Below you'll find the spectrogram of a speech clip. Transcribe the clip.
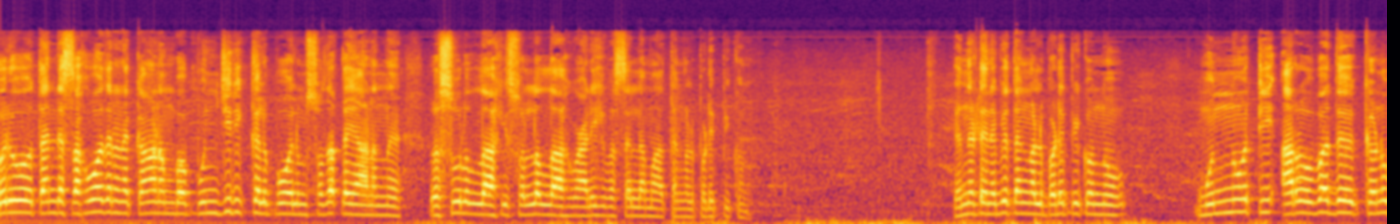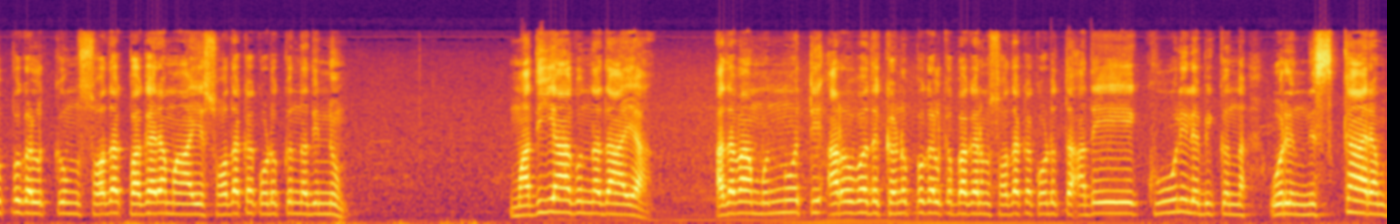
ഒരു തന്റെ സഹോദരനെ കാണുമ്പോൾ പുഞ്ചിരിക്കൽ പോലും സ്വതക്കയാണെന്ന് റസൂലുല്ലാഹി സ്വല്ലല്ലാഹു അലഹി വസല്ലമ തങ്ങൾ പഠിപ്പിക്കുന്നു. എന്നിട്ട് നബി തങ്ങൾ പഠിപ്പിക്കുന്നു മുന്നൂറ്റി അറുപത് കെണുപ്പുകൾക്കും സ്വത പകരമായി സ്വതക്ക കൊടുക്കുന്നതിനും മതിയാകുന്നതായ അഥവാ മുന്നൂറ്റി അറുപത് കണുപ്പുകൾക്ക് പകരം സ്വതക്ക കൊടുത്ത അതേ കൂലി ലഭിക്കുന്ന ഒരു നിസ്കാരം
